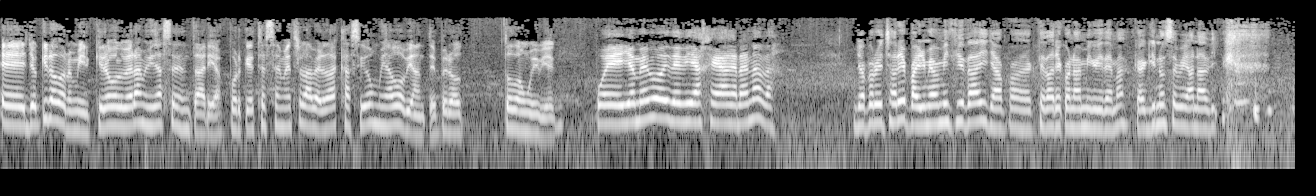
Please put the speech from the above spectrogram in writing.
Eh, yo quiero dormir, quiero volver a mi vida sedentaria, porque este semestre la verdad es que ha sido muy agobiante, pero todo muy bien. Pues yo me voy de viaje a Granada. Yo aprovecharé para irme a mi ciudad y ya pues, quedaré con amigos y demás, que aquí no se ve a nadie.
